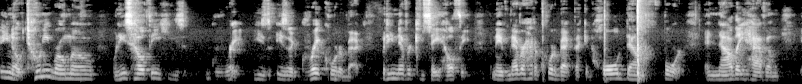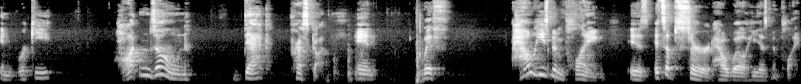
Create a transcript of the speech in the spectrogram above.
you know, Tony Romo, when he's healthy, he's great. He's he's a great quarterback, but he never can stay healthy. And they've never had a quarterback that can hold down four. And now they have him in rookie, hot and zone, Dak Prescott. And with how he's been playing, is it's absurd how well he has been playing.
